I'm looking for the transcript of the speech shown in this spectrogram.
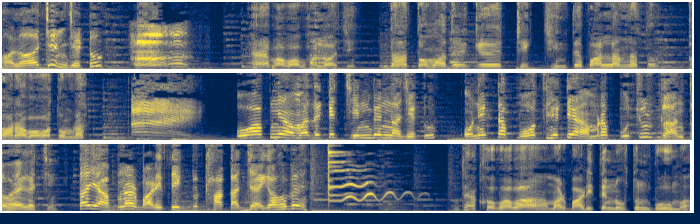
ভালো আছেন জেঠু? হ্যাঁ বাবা ভালো আছি। তা তোমাদেরকে ঠিক চিনতে পারলাম না তো। কারা বাবা তোমরা? ও আপনি আমাদেরকে চিনবেন না জেঠু। অনেকটা পথ হেঁটে আমরা প্রচুর ক্লান্ত হয়ে গেছি। তাই আপনার বাড়িতে একটু থাকার জায়গা হবে? দেখো বাবা, আমার বাড়িতে নতুন বৌমা,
